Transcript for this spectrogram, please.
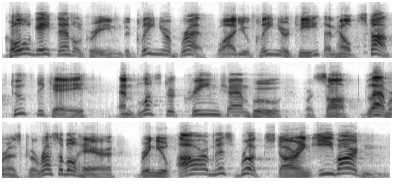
Colgate Dental Cream to clean your breath while you clean your teeth and help stop tooth decay. And Luster Cream Shampoo for soft, glamorous, caressable hair bring you Our Miss Brooks, starring Eve Arden.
